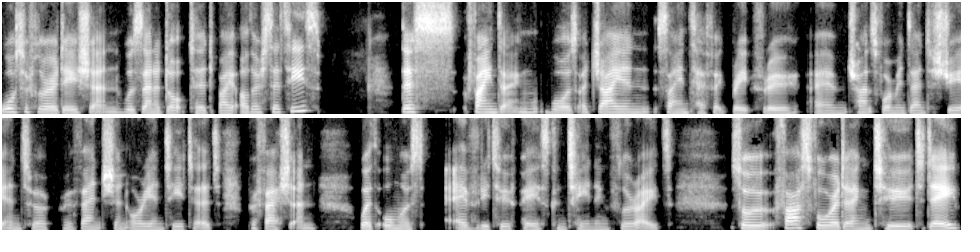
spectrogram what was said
Water fluoridation was then adopted by other cities, this finding was a giant scientific breakthrough, um, transforming dentistry into a prevention orientated profession with almost every toothpaste containing fluoride. So, fast forwarding to today,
